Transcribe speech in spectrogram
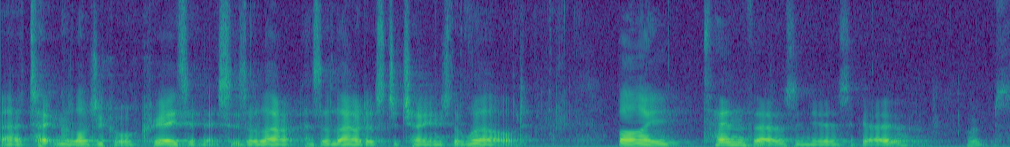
uh, technological creativeness has, allow has allowed us to change the world. By 10,000 years ago, whoops,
